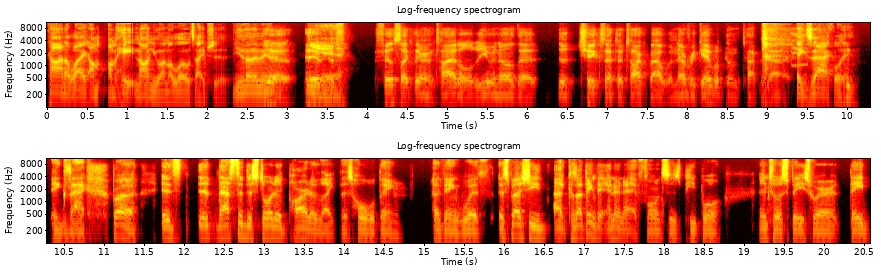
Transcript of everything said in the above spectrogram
kind of like I'm I'm hating on you on a low type shit. You know what I mean? yeah. It, Yeah. it feels like they're entitled, even though that the chicks that they're talking about would never get with them type of guy. Exactly. Exact, bruh. It's it, that's the distorted part of like this whole thing. I think with especially uh, because I think the internet influences people into a space where they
